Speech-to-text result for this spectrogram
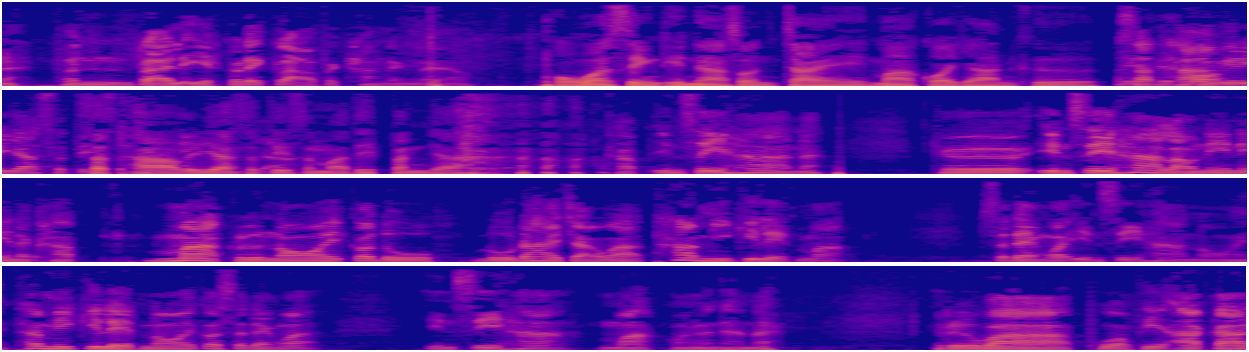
นะเพราะรายละเอียดก็ได้กล่าวไปครั้งหนึ่งแล้ว ผมว่าสิ่งที่น่าสนใจมากกว่ายานคือศรัทธาวิริยะสติศรัทธาวิริยะสติสมาธิปัญญาครับ อินทรีห้านะ คืออินทรีห้าเหล่านี้นี่นะครับ มากหรือน้อยก็ดูดูได้จากว่า ถ้ามีกิเลสมาก แสดงว่าอินทรีห้าน้อย ถ้ามีกิเลสน้อยก็แสดงว่าอินทรีห้ามากว่างั้นนะหรือว่าพวกที่อาการ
